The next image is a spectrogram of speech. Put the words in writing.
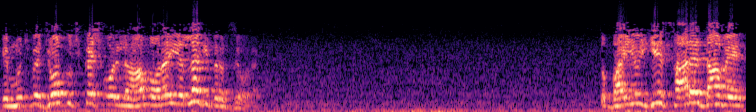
کہ مجھ پہ جو کچھ کشف اور الہام ہو رہا ہے یہ اللہ کی طرف سے ہو رہا ہے۔ تو بھائیو، یہ سارے دعوے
